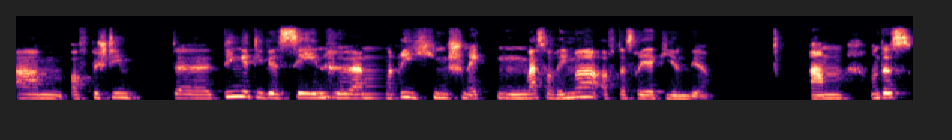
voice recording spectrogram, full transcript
ähm, auf bestimmte Dinge, die wir sehen, hören, riechen, schmecken, was auch immer, auf das reagieren wir. Ähm, und das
